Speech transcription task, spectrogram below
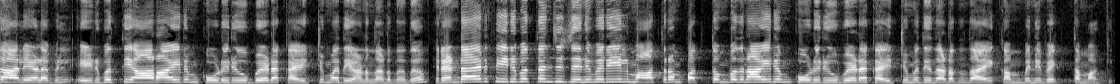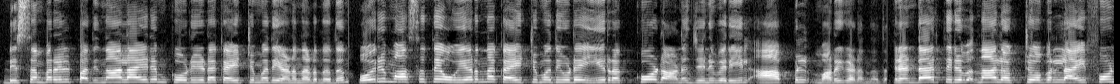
കാലയളവിൽ എഴുപത്തി ആറായിരം കോടി രൂപയുടെ കയറ്റുമതിയാണ് നടന്നത്. രണ്ടായിരത്തി ഇരുപത്തിയഞ്ച് ജനുവരിയിൽ മാത്രം പത്തൊമ്പതിനായിരം കോടി രൂപയുടെ കയറ്റുമതി നടന്നതായി കമ്പനി വ്യക്തമാക്കി. ഡിസംബറിൽ പതിനാലായിരം കോടിയുടെ കയറ്റുമതിയാണ് നടന്നത് ഒരു മാസത്തെ ഉയർന്ന കയറ്റുമതിയുടെ ഈ റെക്കോർഡാണ് ജനുവരിയിൽ ആപ്പിൾ മറികടന്നത്. രണ്ടായിരത്തി ഇരുപത്തിനാല് ഒക്ടോബറിൽ ഐഫോൺ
